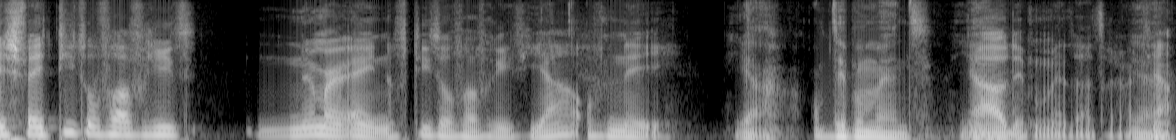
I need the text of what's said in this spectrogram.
PSV titelfavoriet nummer 1. Of titelfavoriet, ja of nee? Ja, op dit moment. Ja, op dit moment uiteraard. Ja, Ja.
